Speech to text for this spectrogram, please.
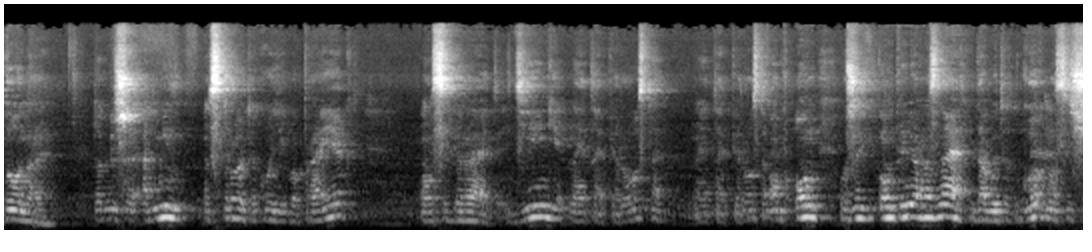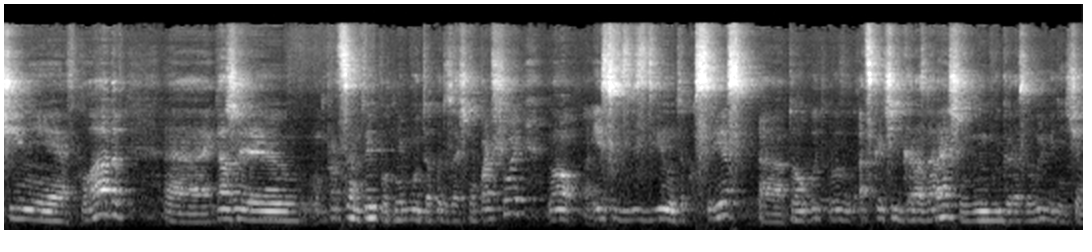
доноры. То бишь админ строит какой-либо проект, он собирает деньги на этапе роста, на этапе роста. Он, он уже он примерно знает, когда будет этот год насыщения вкладов, э, даже процент выплат не будет такой достаточно большой, но если сдвинуть такой срез, э, то отскочить гораздо раньше, ему будет гораздо выгоднее, чем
